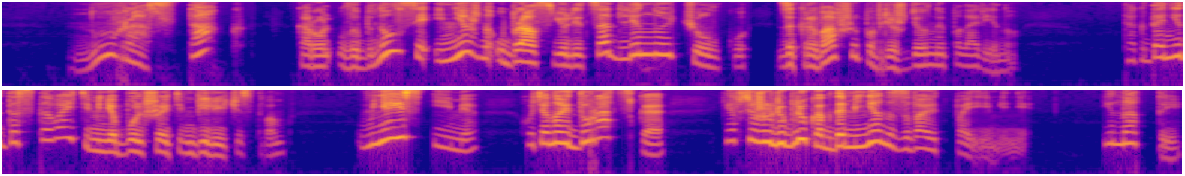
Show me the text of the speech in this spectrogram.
— Ну, раз так... Король улыбнулся и нежно убрал с ее лица длинную челку, закрывавшую поврежденную половину. — Тогда не доставайте меня больше этим величеством. У меня есть имя, хоть оно и дурацкое, — я все же люблю, когда меня называют по имени. И на «ты».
